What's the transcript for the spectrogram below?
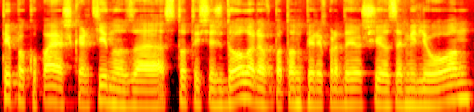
ты покупаешь картину за 100 тысяч долларов, потом перепродаешь ее за миллион,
